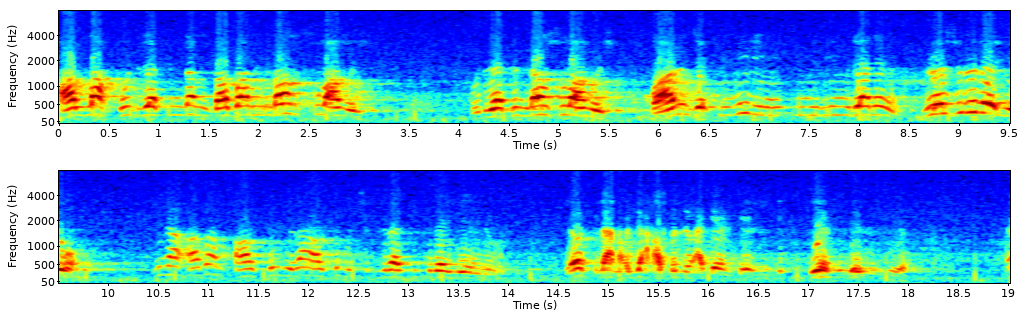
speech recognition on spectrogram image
Allah kudretinden, tabanından sulamış. Kudretinden sulamış. İmir imrenin gözünü de yok. Yine adam altı lira, altı buçuk lira bir lira veriyor. Yok lan hoca altı lira geldi, yetmez diyor. E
